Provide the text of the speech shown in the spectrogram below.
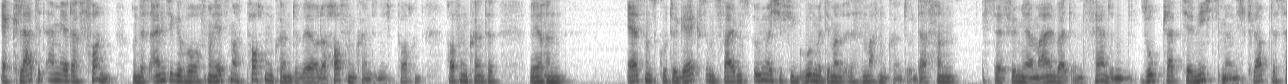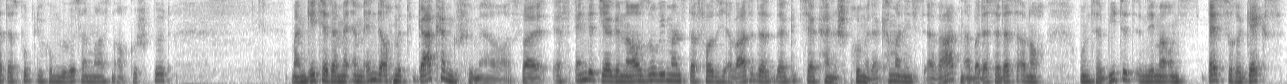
er gleitet einem ja davon. Und das Einzige, worauf man jetzt noch pochen könnte, wäre, oder hoffen könnte, nicht pochen, hoffen könnte, wären erstens gute Gags und zweitens irgendwelche Figuren, mit denen man das machen könnte. Und davon ist der Film ja meilenweit entfernt. Und so bleibt ja nichts mehr. Und ich glaube, das hat das Publikum gewissermaßen auch gespürt. Man geht ja dann am Ende auch mit gar keinem Gefühl mehr heraus, weil er endet ja genau so, wie man es davor sich erwartet. Da, da gibt es ja keine Sprünge, da kann man nichts erwarten. Aber dass er das auch noch unterbietet, indem er uns bessere Gags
